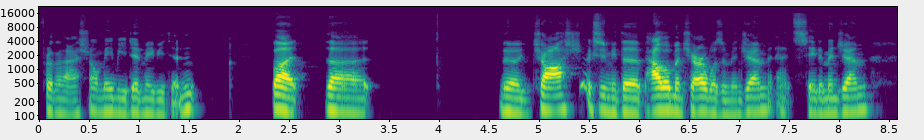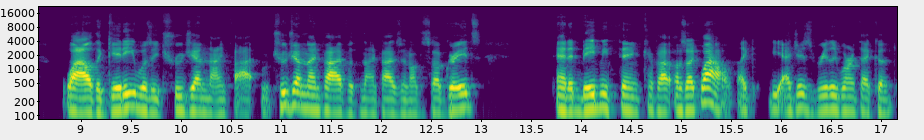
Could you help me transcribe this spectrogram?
for the national. Maybe it did, maybe it didn't. But the the Josh, excuse me, the Paolo Banchero was a min gem and it stayed a min gem, while the Giddey was a true gem nine five, true gem nine five with 9.5s and all the subgrades. And it made me think about, I was like, wow, like the edges really weren't that good.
